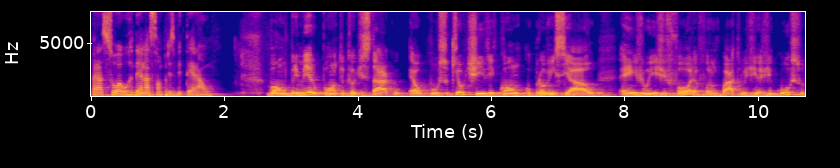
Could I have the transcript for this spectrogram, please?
para a sua ordenação presbiteral? Bom, o primeiro ponto que eu destaco é o curso que eu tive com o provincial em Juiz de Fora. Foram quatro dias de curso.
